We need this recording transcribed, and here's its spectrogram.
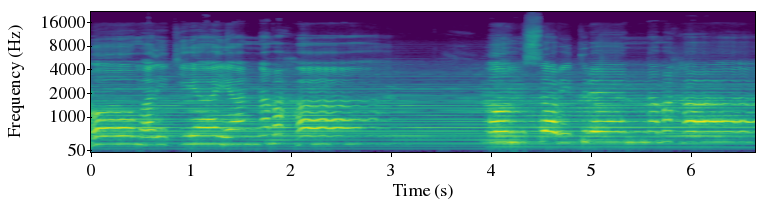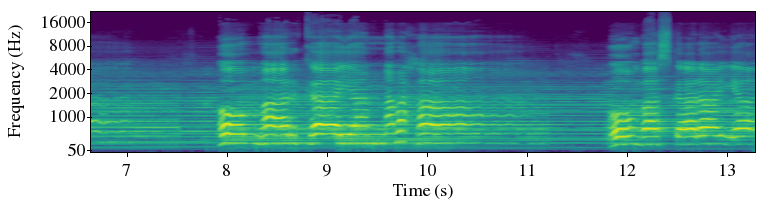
Om Adityaya Namaha. Om Savitre Namaha. Om Markaya Namaha. Om Bhaskaraya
